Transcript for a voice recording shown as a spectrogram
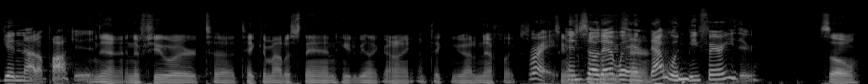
getting out of pocket. Yeah, and if she were to take him out of Stan, he'd be like, "All right, I'm taking you out of Netflix." Right. Seems and so that way fair. that wouldn't be fair either. So,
